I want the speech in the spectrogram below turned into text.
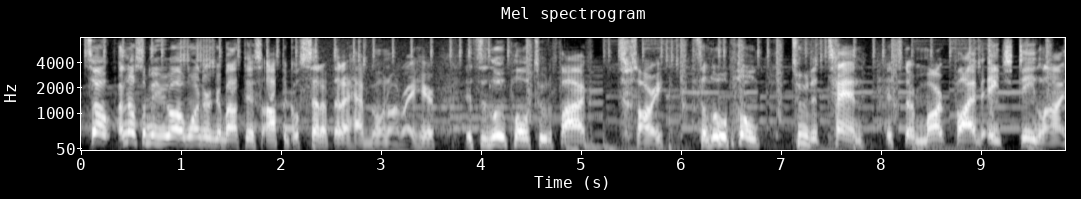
So I know some of you are wondering about this optical setup that I have going on right here. It's a Leupold 2 to 5, sorry, it's a Leupold 2 to 10. It's their Mark 5 HD line,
